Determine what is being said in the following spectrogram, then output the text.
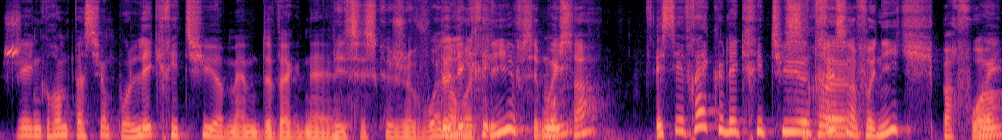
j'ai une grande passion pour l'écriture même de Wagner. Mais c'est ce que je vois De dans votre livre, c'est pour Oui. ça. Et c'est vrai que l'écriture. C'est très euh, symphonique parfois. Oui,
